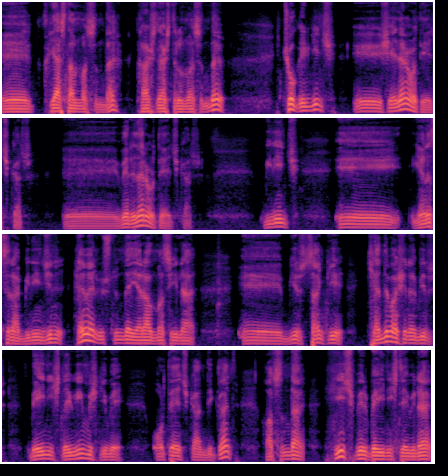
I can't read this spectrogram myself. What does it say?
e, kıyaslanmasında, karşılaştırılmasında çok ilginç e, şeyler ortaya çıkar. E, veriler ortaya çıkar. Bilinç e, yanı sıra bilincin hemen üstünde yer almasıyla e, bir sanki kendi başına bir beyin işleviymiş gibi ortaya çıkan dikkat aslında hiçbir beyin işlevine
